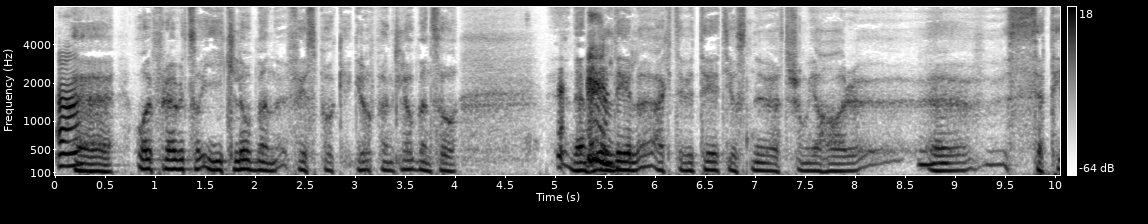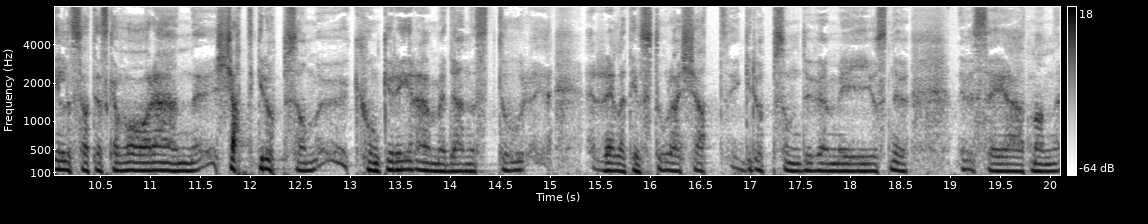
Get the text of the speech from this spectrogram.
Ja. Eh, och för övrigt så i klubben, Facebookgruppen, klubben så det är en hel del aktivitet just nu eftersom jag har eh, sett till så att det ska vara en chattgrupp som konkurrerar med den stor, relativt stora chattgrupp som du är med i just nu. Det vill säga att man eh,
